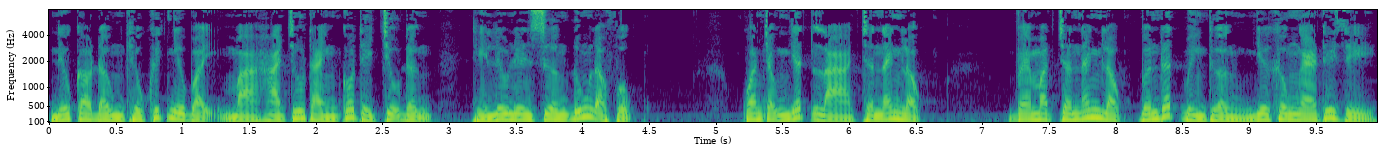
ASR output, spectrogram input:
Nếu Cao Đông khiêu khích như vậy Mà Hà Chiếu Thành có thể chịu đựng, Thì Liêu Liên Sương đúng là phục. Quan trọng nhất là Trần Anh Lộc. Về mặt Trần Anh Lộc vẫn rất bình thường, như không nghe thấy gì,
